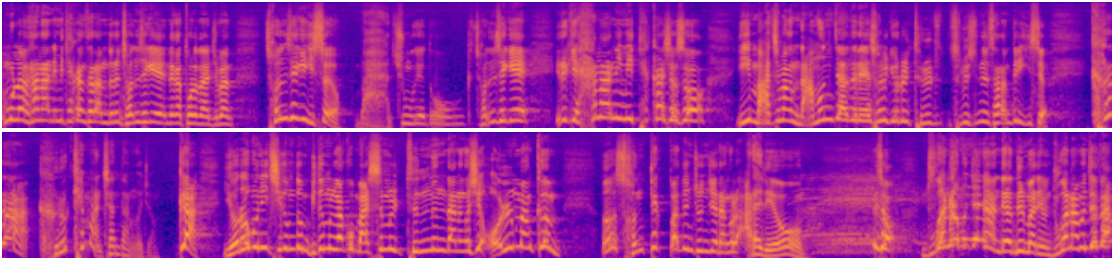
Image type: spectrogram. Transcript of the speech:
물론 하나님이 택한 사람들은 전 세계에 내가 돌아다니지만 전 세계에 있어요. 마, 중국에도 전 세계에 이렇게 하나님이 택하셔서 이 마지막 남은 자들의 설교를 들, 들을 수 있는 사람들이 있어요. 그러나 그렇게 많지 않다는 거죠. 그러니까 여러분이 지금도 믿음을 갖고 말씀을 듣는다는 것이 얼만큼 어, 선택받은 존재라는 걸 알아야 돼요. 그래서 누가 남은 자냐? 내가 늘 말이면 누가 남은 자다?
